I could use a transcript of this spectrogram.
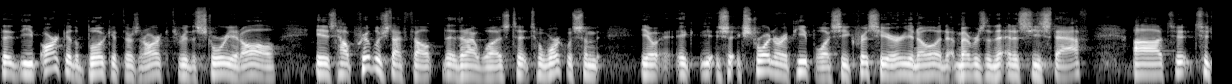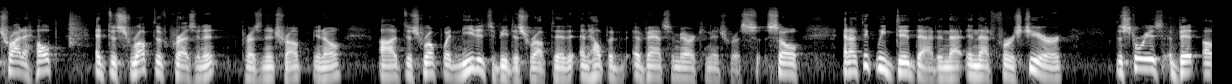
the, the arc of the book, if there's an arc through the story at all, is how privileged I felt that, that I was to, to work with some you know, extraordinary people. I see Chris here, you know, and members of the NSC staff, uh, to, to try to help a disruptive president, President Trump, you know, uh, disrupt what needed to be disrupted and help advance American interests. So, and I think we did that in that in that first year. The story is a bit uh,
